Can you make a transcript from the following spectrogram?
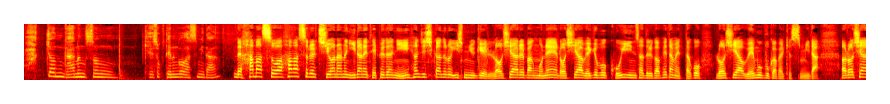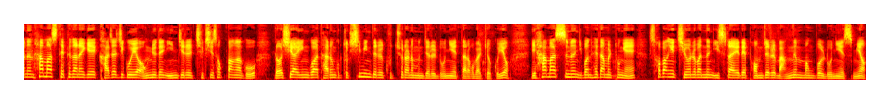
확전 가능성 계속되는 것 같습니다. 네, 하마스와 하마스를 지원하는 이란의 대표단이 현지 시간으로 26일 러시아를 방문해 러시아 외교부 고위 인사들과 회담했다고 러시아 외무부가 밝혔습니다. 러시아는 하마스 대표단에게 가자 지구에 억류된 인질을 즉시 석방하고 러시아인과 다른 국적 시민들을 구출하는 문제를 논의했다라고 밝혔고요. 이 하마스는 이번 회담을 통해 서방의 지원을 받는 이스라엘의 범죄를 막는 방법을 논의했으며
